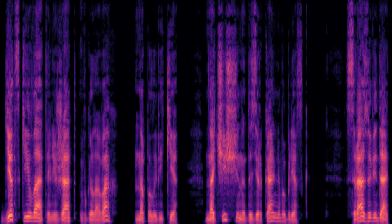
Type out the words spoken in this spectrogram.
Детские латы лежат в головах на половике, начищены до зеркального блеска. Сразу видать,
